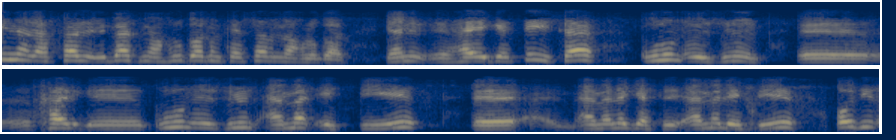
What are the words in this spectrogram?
innəl əfəl ibət məxluqatın kəsər məxluqat. Yəni, e, həqiqətdə isə qulun özünün e, xəlq, e, qulun özünün əməl etdiyi, e, əmələ gətir, əməl etdiyi, o deyir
